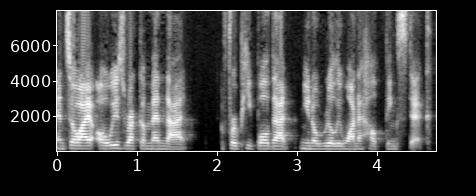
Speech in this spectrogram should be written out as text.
And so I always recommend that for people that, you know, really want to help things stick.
